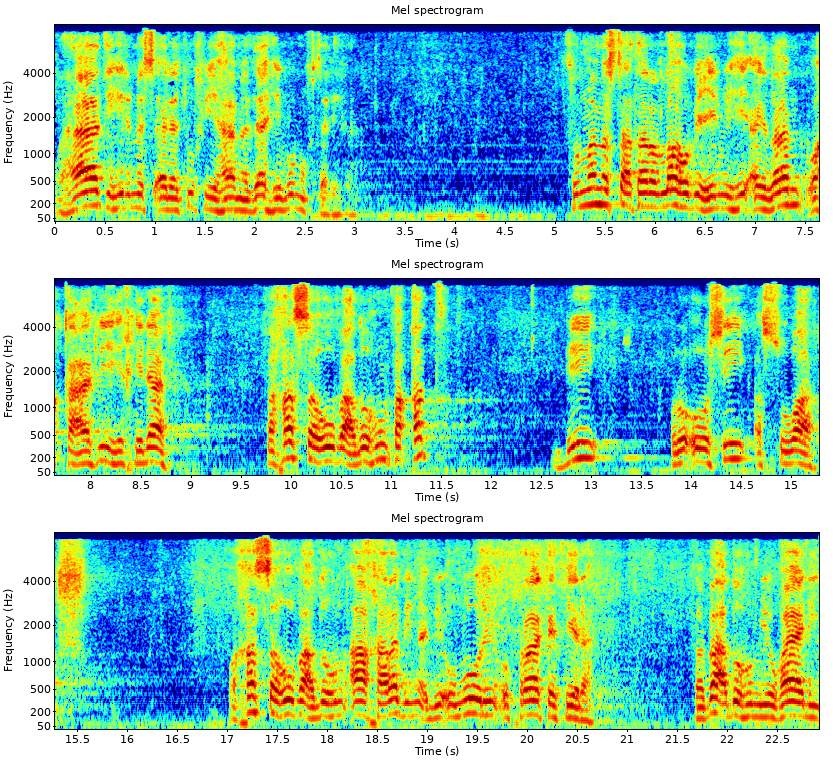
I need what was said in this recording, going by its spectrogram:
وهذه المسألة فيها مذاهب مختلفة. ثم ما استأثر الله بعلمه أيضا وقع فيه خلاف فخصه بعضهم فقط برؤوس الصوار وخصه بعضهم آخر بأمور أخرى كثيرة. فبعضهم يغالي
